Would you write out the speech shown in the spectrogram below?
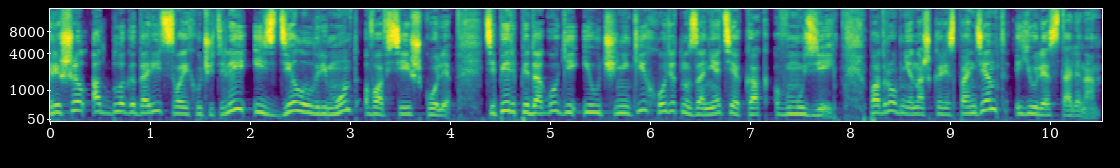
решил отблагодарить своих учителей и сделал ремонт во всей школе. Теперь педагоги и ученики ходят на занятия как в музей. Подробнее наш корреспондент Юлия Сталина.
